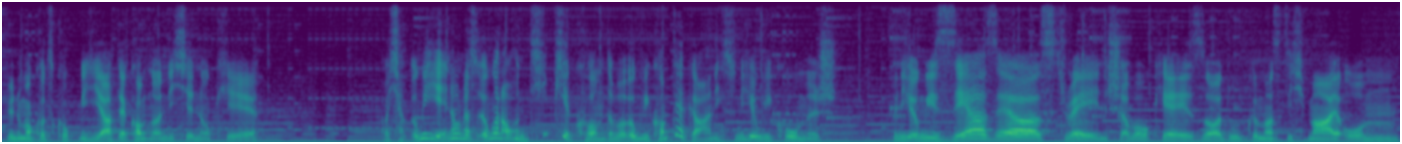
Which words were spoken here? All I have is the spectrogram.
Ich will nur mal kurz gucken hier. Ach, der kommt noch nicht hin. Okay. Aber ich habe irgendwie die Erinnerung, dass irgendwann auch ein Dieb hier kommt. Aber irgendwie kommt der gar nicht. Das finde ich irgendwie komisch. Finde ich irgendwie sehr, sehr strange. Aber okay. So, du kümmerst dich mal um...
